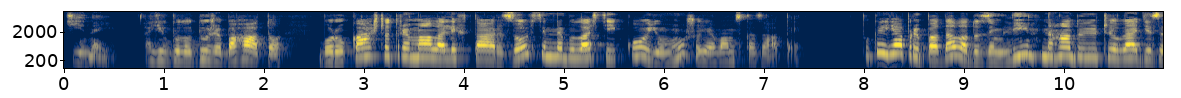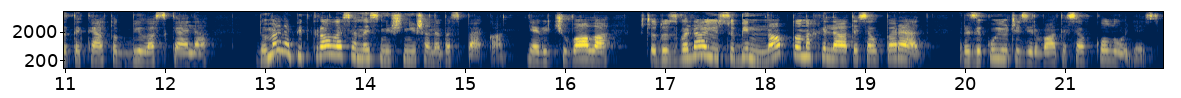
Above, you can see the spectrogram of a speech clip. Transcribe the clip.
тіней. А їх було дуже багато, бо рука, що тримала ліхтар, зовсім не була стійкою, мушу я вам сказати. Поки я припадала до землі, нагадуючи леді з етикеток біла скеля, до мене підкралася найсмішніша небезпека. Я відчувала, що дозволяю собі надто нахилятися вперед, ризикуючи зірватися в колодязь.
